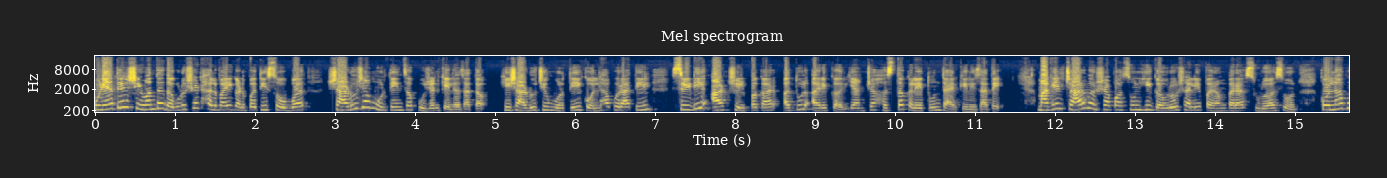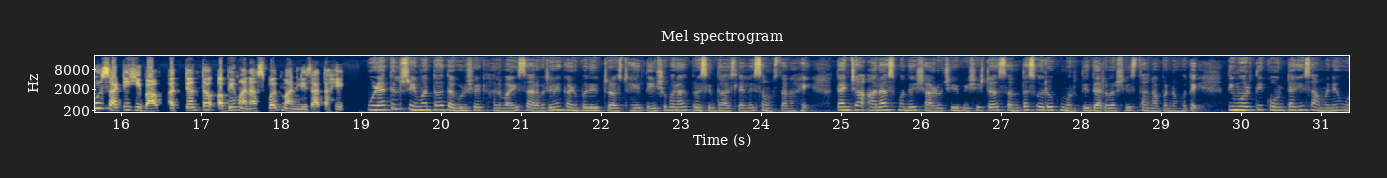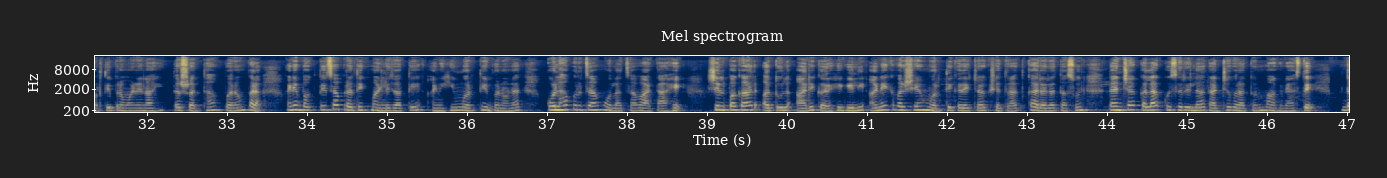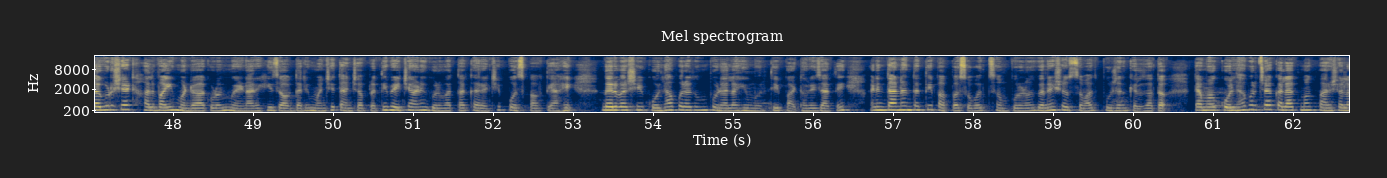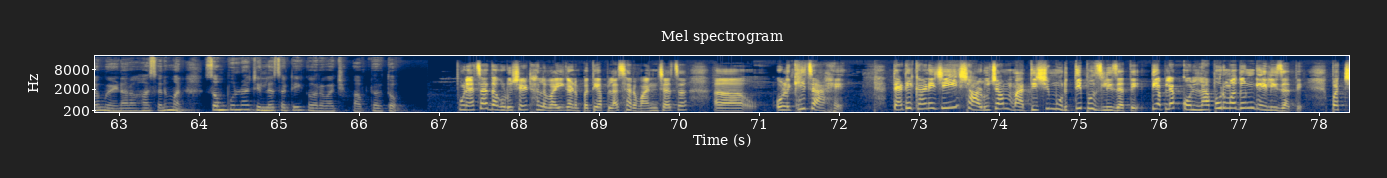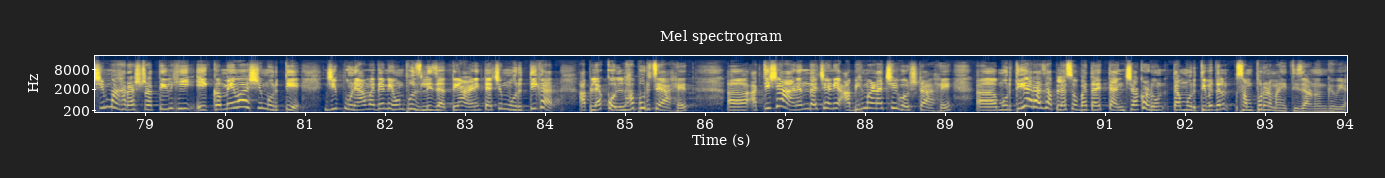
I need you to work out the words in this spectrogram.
पुण्यातील श्रीमंत दगडूशेठ हलवाई गणपती सोबत शाडूच्या मूर्तींचं पूजन केलं जातं. ही शाडूची मूर्ती कोल्हापुरातील सीडी आर्ट शिल्पकार अतुल अरेकर यांच्या हस्तकलेतून तयार केली जाते. मागील चार वर्षापासून ही गौरवशाली परंपरा सुरू असून कोल्हापूरसाठी ही बाब अत्यंत अभिमानास्पद मानली जात आहे. पुण्यातील श्रीमंत दगडूशेठ हलवाई सार्वजनिक गणपती ट्रस्ट हे देशभरात प्रसिद्ध असलेले संस्थान आहे. त्यांच्या आरासमध्ये शाडूची विशिष्ट संतस्वरूप मूर्ती दरवर्षी स्थानापन्न होते. ती मूर्ती कोणत्याही सामान्य मूर्तीप्रमाणे नाही तर श्रद्धा परंपरा आणि भक्तीचं प्रतीक मानली जाते आणि ही मूर्ती बनवण्यात कोल्हापूरचा मोलाचा वाटा आहे. शिल्पकार अतुल आरेकर हे गेली अनेक वर्षे मूर्तिकलेच्या क्षेत्रात कार्यरत असून त्यांच्या कलाकुसरीला राज्यभरातून मागणी असते. दगडूशेठ हलवाई मंडळाकडून मिळणार ही जबाबदारी म्हणजे त्यांच्या प्रतिभेची आणि गुणवत्ता करायची पोचपावती आहे. दरवर्षी कोल्हापुरातून पुण्याला ही मूर्ती पाठवली जाते आणि त्यानंतर ती बाप्पासोबत संपूर्ण गणेशोत्सवात पूजन केलं जातं. त्यामुळे कोल्हापूरच्या कलात्मक वारशाला मिळणारा हा सन्मान संपूर्ण जिल्ह्यासाठी गौरवाची बाब ठरतो. पुण्याचा दगडूशेठ हलवाई गणपती आपला सर्वांच्याच ओळखीचा आहे. त्या ठिकाणी जी शाडूच्या मातीची मूर्ती पूजली जाते ती आपल्या कोल्हापूरमधून गेली जाते. पश्चिम महाराष्ट्रातील ही एकमेव अशी मूर्ती आहे जी पुण्यामध्ये नेऊन पूजली जाते आणि त्याचे मूर्तिकार आपल्या कोल्हापूरचे आहेत. अतिशय आनंदाची आणि अभिमानाची गोष्ट आहे. मूर्तिकार आज आपल्यासोबत आहेत त्यांच्याकडून त्या मूर्तीबद्दल संपूर्ण माहिती जाणून घेऊया.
